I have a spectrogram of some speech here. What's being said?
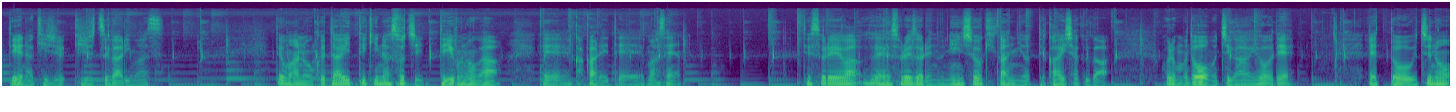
っていうような記述があります。でもあの具体的な措置っていうものが、えー、書かれてません。でそれは、えー、それぞれの認証機関によって解釈がこれもどうも違うようで、えっと、うちの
